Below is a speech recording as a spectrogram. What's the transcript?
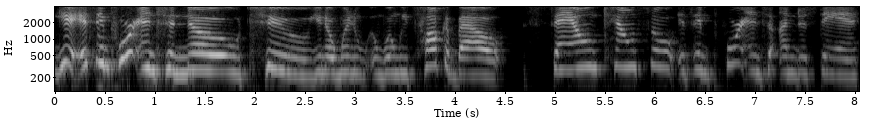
Yeah it's important to know too you know when when we talk about sound counsel it's important to understand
